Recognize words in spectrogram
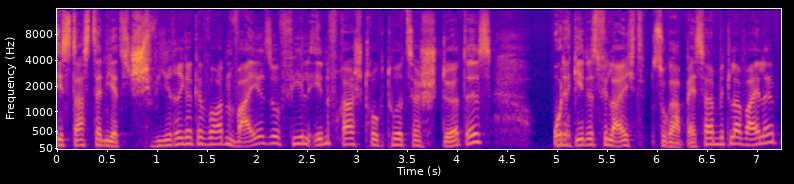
Ist das denn jetzt schwieriger geworden, weil so viel Infrastruktur zerstört ist? Oder geht es vielleicht sogar besser mittlerweile,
